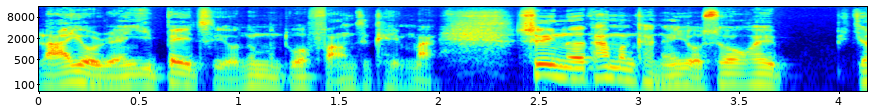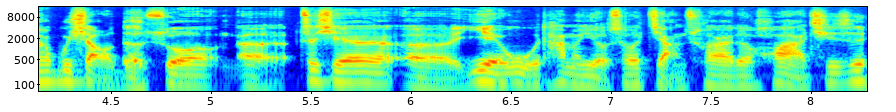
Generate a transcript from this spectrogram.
哪有人一辈子有那么多房子可以卖？所以呢，他们可能有时候会比较不晓得说，呃，这些呃业务，他们有时候讲出来的话，其实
